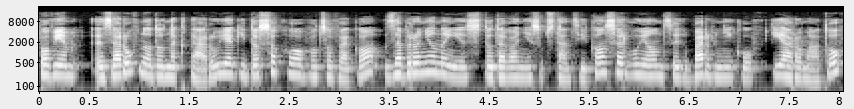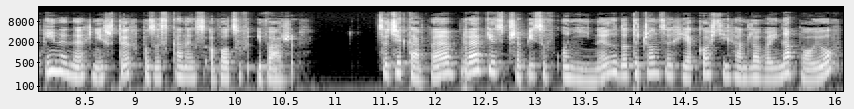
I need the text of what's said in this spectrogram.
Bowiem zarówno do nektaru, jak i do soku owocowego zabronione jest dodawanie substancji konserwujących, barwników i aromatów innych niż tych pozyskanych z owoców i warzyw. Co ciekawe, brak jest przepisów unijnych dotyczących jakości handlowej napojów,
